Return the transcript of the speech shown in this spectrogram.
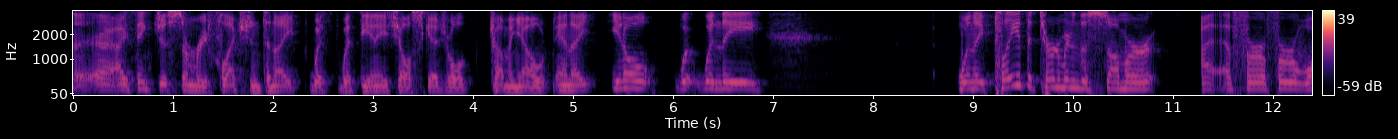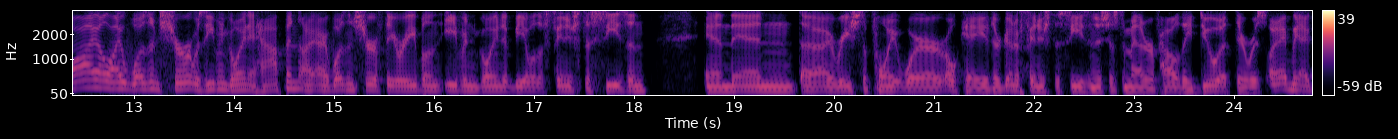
I think just some reflection tonight with with the NHL schedule coming out, and I, you know, w- when they when they played the tournament in the summer, I, uh, for for a while, I wasn't sure it was even going to happen. I, I, wasn't sure if they were even even going to be able to finish the season. And then uh, I reached the point where okay, they're going to finish the season. It's just a matter of how they do it. There was, I mean, I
